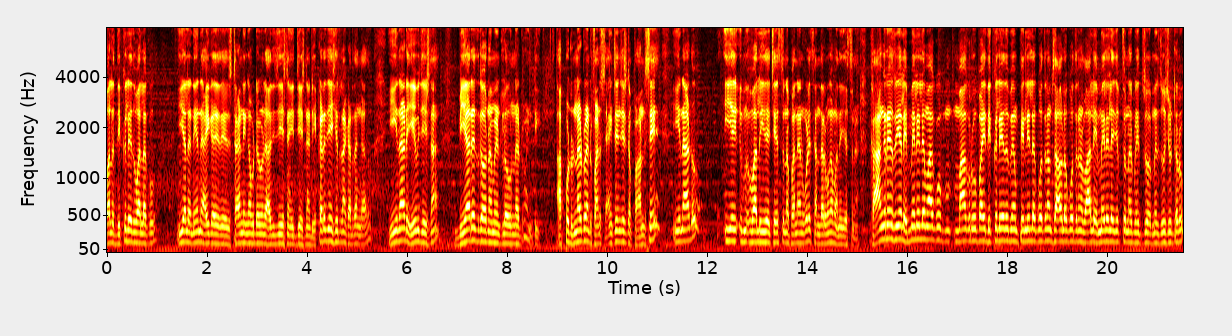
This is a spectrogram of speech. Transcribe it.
వాళ్ళ దిక్కు లేదు వాళ్ళకు. ఇవాళ నేను స్టాండింగ్ కమిటీ అది చేసిన ఇది చేసిన ఎక్కడ చేసిరు నాకు అర్థం కాదు. ఈనాడు ఏవి చేసినా బీఆర్ఎస్ గవర్నమెంట్లో ఉన్నటువంటి అప్పుడు ఉన్నటువంటి ఫండ్స్ శాంక్షన్ చేసిన ఫండ్సే ఈనాడు ఈ వాళ్ళు ఇది చేస్తున్న పని అని కూడా సందర్భంగా మనం చేస్తున్నాం. కాంగ్రెస్ రియల్ ఎమ్మెల్యేలే మాకు మాకు రూపాయి దిక్కు లేదు మేము పెళ్ళిళ్ళకి పోతున్నాం సావులకు పోతున్నాం వాళ్ళు ఎమ్మెల్యేలే చెప్తున్నారు మీరు మీరు చూసి ఉంటారు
